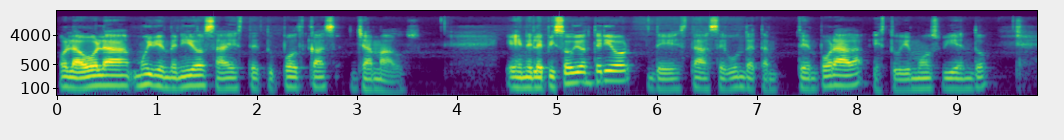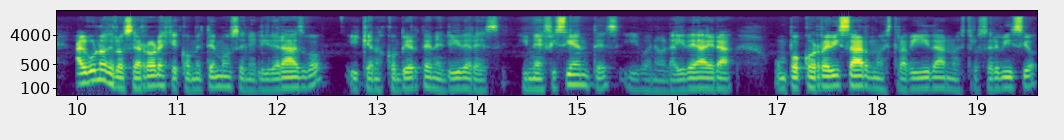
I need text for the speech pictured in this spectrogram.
Hola, hola, muy bienvenidos a este tu podcast llamados. En el episodio anterior de esta segunda temporada estuvimos viendo algunos de los errores que cometemos en el liderazgo y que nos convierten en líderes ineficientes y bueno, la idea era un poco revisar nuestra vida, nuestro servicio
